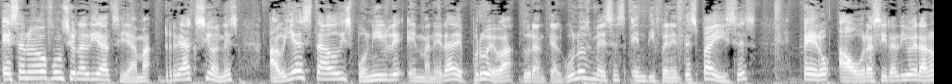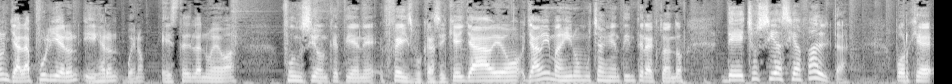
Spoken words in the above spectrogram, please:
Esta nueva funcionalidad se llama Reacciones. Había estado disponible en manera de prueba durante algunos meses en diferentes países, pero ahora sí la liberaron, ya la pulieron y dijeron, bueno, esta es la nueva función que tiene Facebook. Así que ya veo, ya me imagino mucha gente interactuando. De hecho, sí hacía falta, porque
